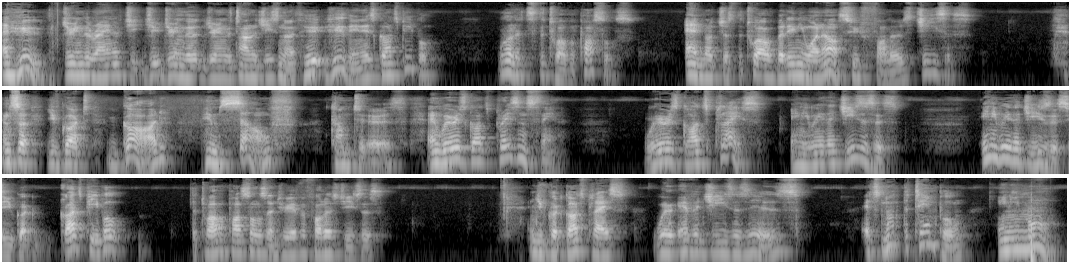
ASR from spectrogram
And who, during the reign of during the during the time of Jesus who, who then is God's people? Well, it's the twelve apostles and not just the 12, but anyone else who follows Jesus. And so you've got God Himself come to earth. And where is God's presence then? Where is God's place? Anywhere that Jesus is. Anywhere that Jesus is. So you've got God's people, the 12 apostles, and whoever follows Jesus. And you've got God's place wherever Jesus is. It's not the temple anymore.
